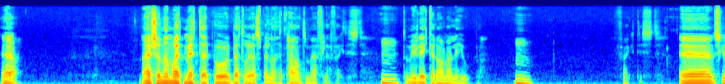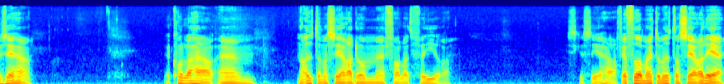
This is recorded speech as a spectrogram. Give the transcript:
Ja. Nej jag känner mig rätt mättad på Battle Royale-spelen. Jag pallar inte med fler faktiskt. Mm, De är ju likadana allihopa. mm, Faktiskt. Eh, ska vi se här. Jag kollar här. ehm, när utannonserar de eh, Fallout 4? Vi ska se här. För jag för mig att de utannonserade det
